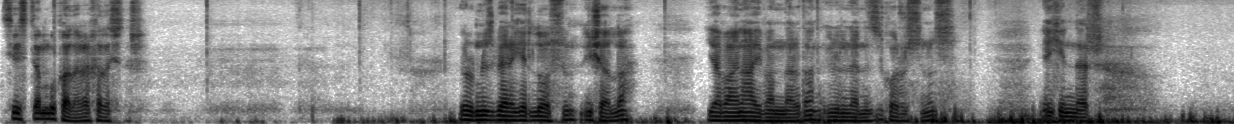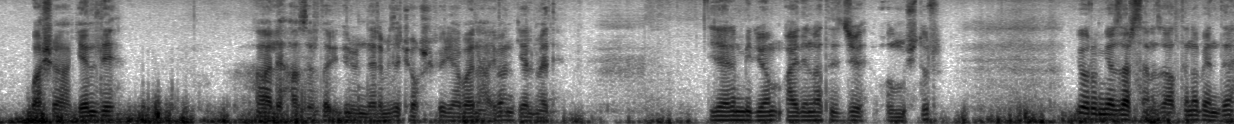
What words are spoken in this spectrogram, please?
Sistem bu kadar arkadaşlar. Ürününüz bereketli olsun. İnşallah yabani hayvanlardan ürünlerinizi korursunuz. Ekinler başa geldi. Hali hazırda ürünlerimize çok şükür yabani hayvan gelmedi. Dilerim videom aydınlatıcı olmuştur. Yorum yazarsanız altına ben de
